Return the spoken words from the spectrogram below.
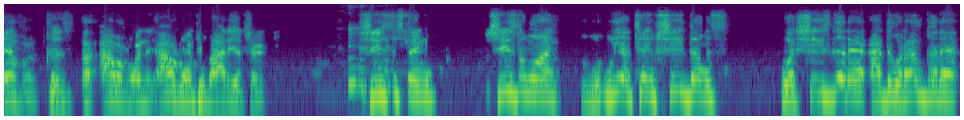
ever, because I, I will run I will run people out of your church. She's the singer. She's the one. We are a team. She does what she's good at. I do what I'm good at,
